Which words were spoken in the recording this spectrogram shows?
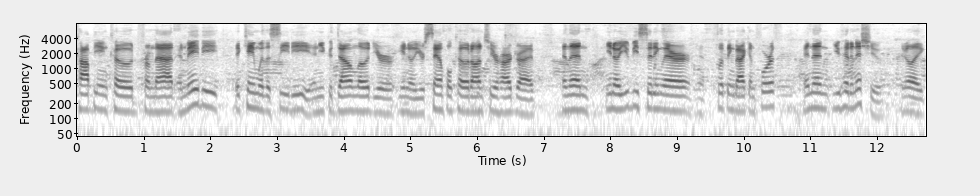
copying code from that, and maybe it came with a CD, and you could download your, you know, your sample code onto your hard drive, and then, you know, you'd be sitting there flipping back and forth, and then you hit an issue. You're like,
